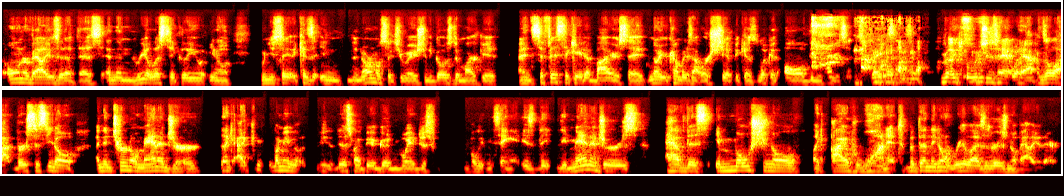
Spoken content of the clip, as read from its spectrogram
the owner values it at this and then realistically you know when you say because in the normal situation, it goes to market and sophisticated buyers say, no, your company's not worth shit because look at all of these reasons, right? like, which is what happens a lot versus, you know, an internal manager. Like, I, let me, this might be a good way of just believe me saying it is the, the managers have this emotional, like, I want it, but then they don't realize that there is no value there.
